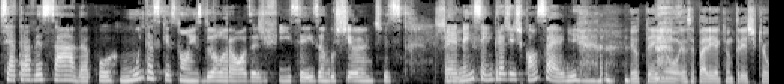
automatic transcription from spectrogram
ser atravessada por muitas questões dolorosas, difíceis, angustiantes. É, nem sempre a gente consegue. Eu tenho, eu separei aqui um trecho que eu,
